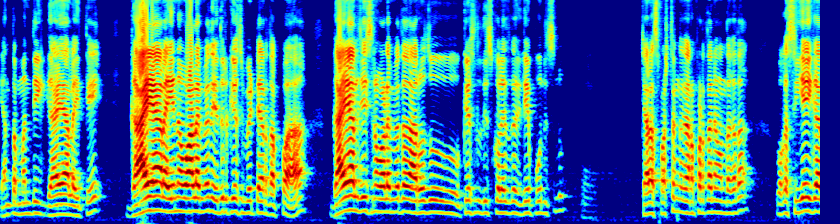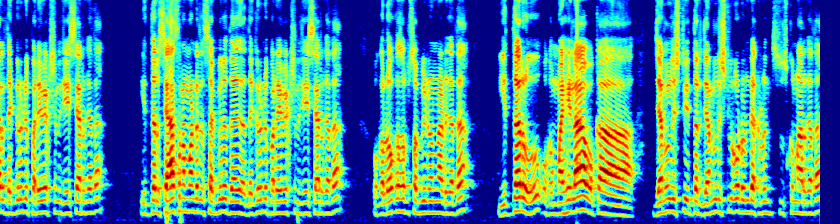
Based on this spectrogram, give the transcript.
ఎంతమంది గాయాలైతే గాయాలైన వాళ్ళ మీద ఎదురు కేసు పెట్టారు తప్ప గాయాలు చేసిన వాళ్ళ మీద ఆ రోజు కేసులు తీసుకోలేదు కదా ఇదే పోలీసులు? చాలా స్పష్టంగా కనపడతానే ఉంది కదా. ఒక సిఐ గారు దగ్గరుండి పర్యవేక్షణ చేశారు కదా. ఇద్దరు శాసన మండలి సభ్యులు దగ్గరుండి పర్యవేక్షణ చేశారు కదా. ఒక లోకసభ సభ్యుడు ఉన్నాడు కదా. ఇద్దరు ఒక మహిళ ఒక జర్నలిస్టు ఇద్దరు జర్నలిస్టులు కూడా ఉండి అక్కడ నుంచి చూసుకున్నారు కదా.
